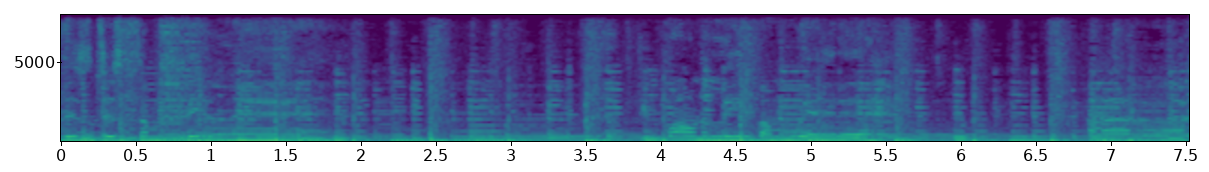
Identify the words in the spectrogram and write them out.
what is just some feeling? If you wanna leave, I'm with it. Ah.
